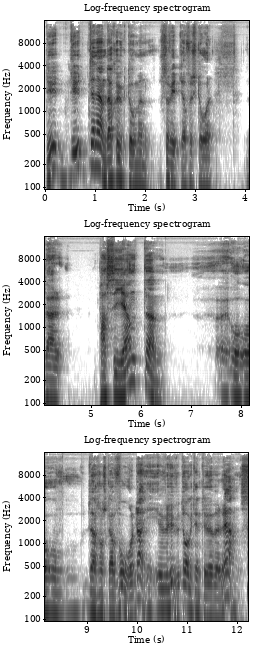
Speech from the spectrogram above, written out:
det är ju det är ju den enda sjukdomen, så vitt jag förstår, där patienten eh, och, och, och den som ska vårda överhuvudtaget inte är överens.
